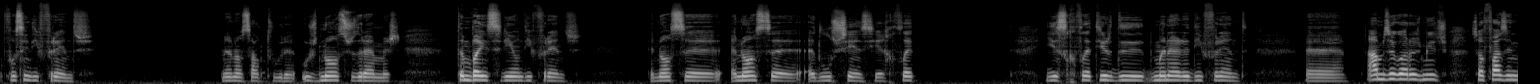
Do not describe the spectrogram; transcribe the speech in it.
fossem diferentes na nossa altura, os nossos dramas também seriam diferentes. A nossa, a nossa adolescência reflete, ia se refletir de, de maneira diferente. Uh, ah, mas agora os miúdos só fazem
